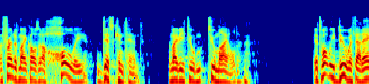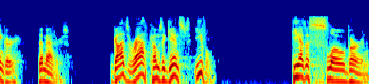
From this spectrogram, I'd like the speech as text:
A friend of mine calls it a holy discontent. It might be too, too mild. It's what we do with that anger that matters. God's wrath comes against evil. He has a slow burn.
